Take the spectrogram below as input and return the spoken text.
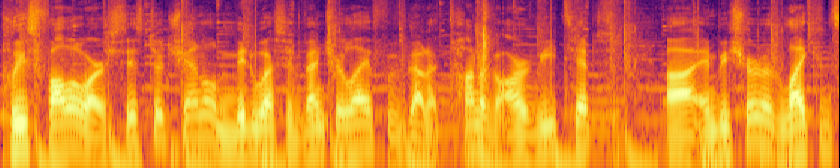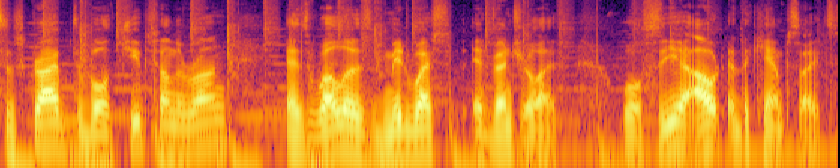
Please follow our sister channel, Midwest Adventure Life. We've got a ton of RV tips. Uh, and be sure to like and subscribe to both Jeeps on the Run as well as Midwest Adventure Life. We'll see you out at the campsites.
